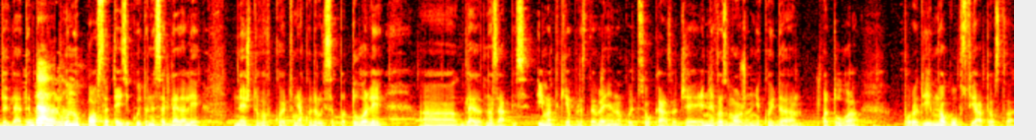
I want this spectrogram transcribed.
да гледат едно Да, да, друго, да. но после тези, които не са гледали нещо, в което някои други са пътували, а, гледат на запис. Има такива представления, на които се оказва, че е невъзможно никой да пътува поради много обстоятелства.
